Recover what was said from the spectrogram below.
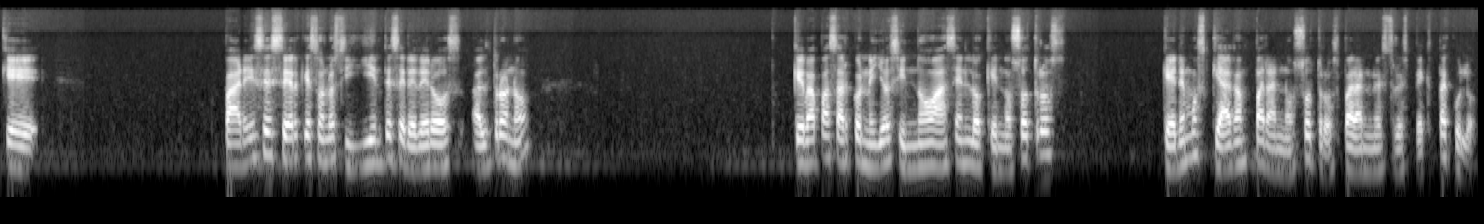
que parece ser que son los siguientes herederos al trono, ¿qué va a pasar con ellos si no hacen lo que nosotros queremos que hagan para nosotros, para nuestro espectáculo.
